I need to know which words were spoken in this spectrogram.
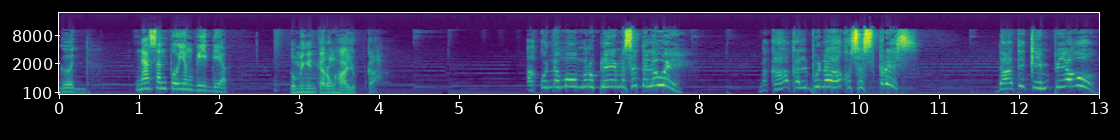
Good. Nasaan po yung video? Tumingin ka rong hayop ka. Ako na mo ang problema sa dalawa eh. Nakakalbo na ako sa stress. Dati kimpi ako.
